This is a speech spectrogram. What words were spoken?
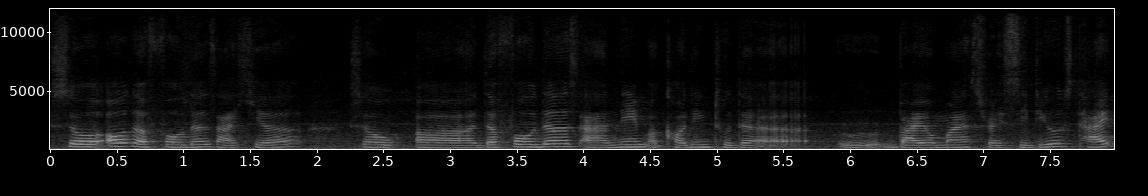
So all the folders are here. So uh, the folders are named according to the biomass residues type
